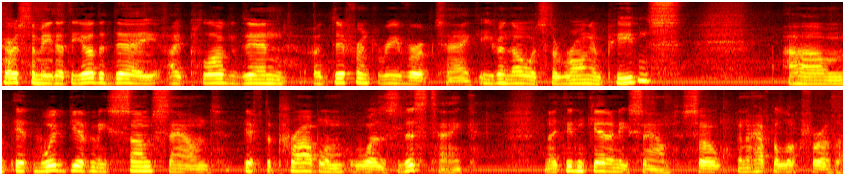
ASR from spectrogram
Occurs to me that the other day I plugged in a different reverb tank, even though it's the wrong impedance. Um, it would give me some sound if the problem was this tank, and I didn't get any sound, so I'm going to have to look further.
